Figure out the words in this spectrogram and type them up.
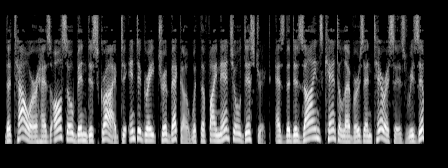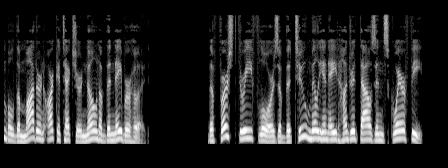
The tower has also been described to integrate Tribeca with the financial district, as the design's cantilevers and terraces resemble the modern architecture known of the neighborhood. The first three floors of the 2,800,000 square feet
